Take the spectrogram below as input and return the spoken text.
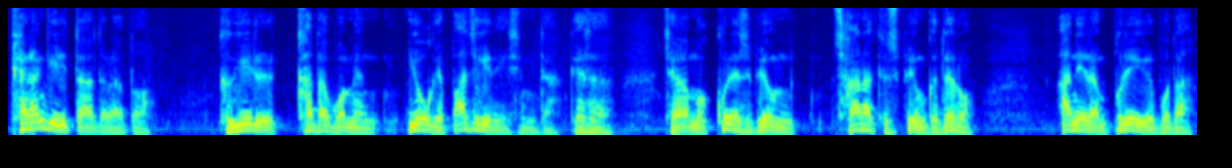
편한 길이 있다 하더라도 그 길을 가다 보면 유혹에 빠지게 되어 있습니다. 그래서 제가 뭐 군에서 배운 산학교에서 배운 그대로 안일한 불의 길보다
